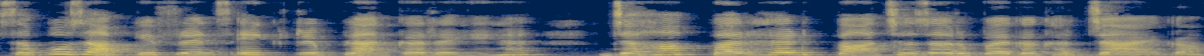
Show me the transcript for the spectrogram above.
सपोज़ आपके फ्रेंड्स एक ट्रिप प्लान कर रहे हैं, जहाँ पर हेड पाँच हज़ार रुपए का खर्चा आएगा।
